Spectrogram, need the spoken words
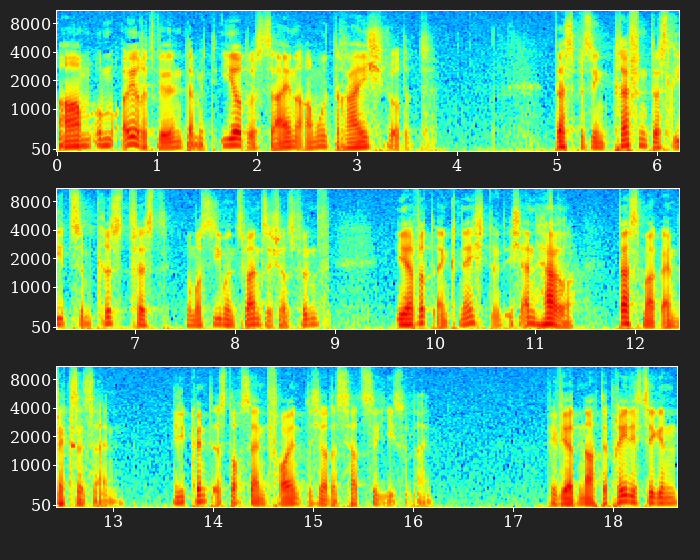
arm um euretwillen, damit ihr durch seine Armut reich würdet. Das besingt treffend das Lied zum Christfest Nummer 27, Vers 5. Er wird ein Knecht und ich ein Herr. Das mag ein Wechsel sein. Wie könnte es doch sein freundlicher das Herz Jesu leihen? Wir werden nach der Predigt singen,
